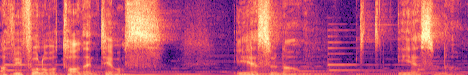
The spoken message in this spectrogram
at vi får lov å ta den til oss. I Jesu navn. I Jesu navn.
